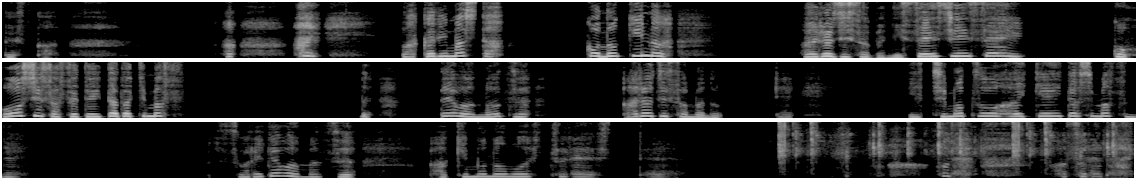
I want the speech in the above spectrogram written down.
ですか？は、はい、わかりました。この絹、主様に誠心誠意、ご奉仕させていただきます。で、ではまず、主様の、え、一物を拝見いたしますね。それではまず、履物を失礼して。ほれ、外れない。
